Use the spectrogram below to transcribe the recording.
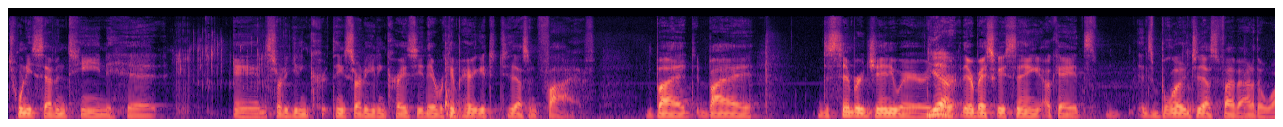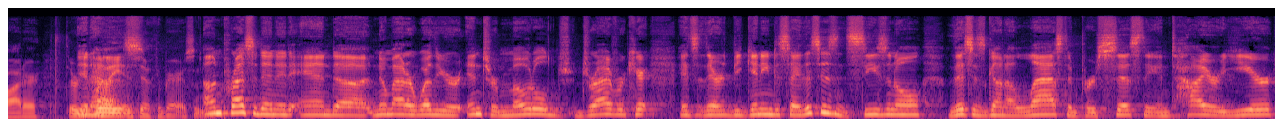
2017 hit and started getting things started getting crazy. They were comparing it to 2005 but by December, January, yeah. they're, they're basically saying, okay, it's it's blown 2005 out of the water. There it really has. is no comparison. Unprecedented, and uh, no matter whether you're intermodal driver care, it's they're beginning to say this isn't seasonal. This is going to last and persist the entire year.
